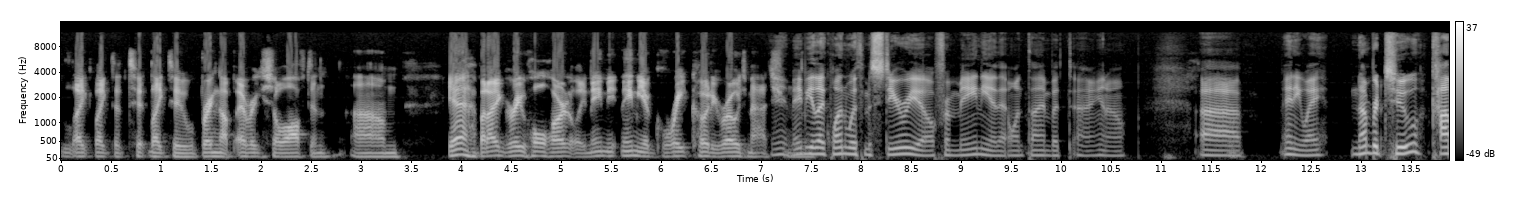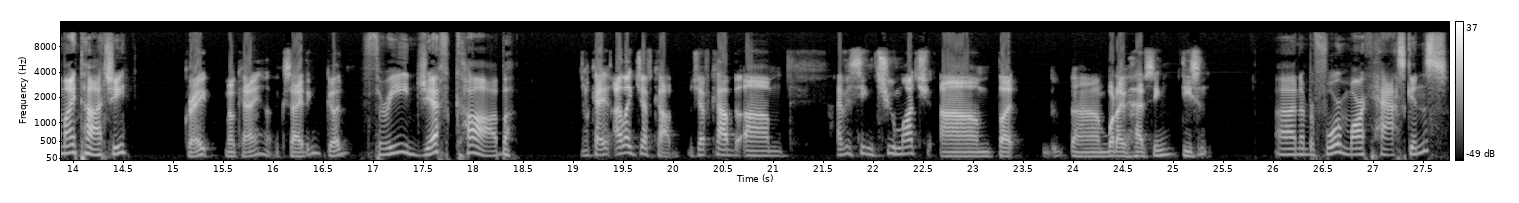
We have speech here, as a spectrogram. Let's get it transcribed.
like like to, like to bring up every so often. Um, yeah, but I agree wholeheartedly. Name me name me a great Cody Rhodes match. Yeah, maybe like one with Mysterio from Mania that one time, but uh, you know. Uh, anyway, number two, Kamaitachi. great. Okay, exciting. Good. Three, Jeff Cobb. Okay, I like Jeff Cobb. Jeff Cobb. Um, I haven't seen too much, um, but um, what I have seen, decent. Uh, number four, Mark Haskins.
